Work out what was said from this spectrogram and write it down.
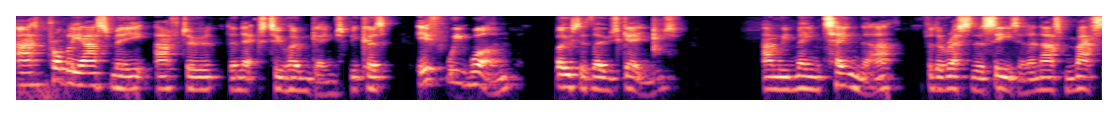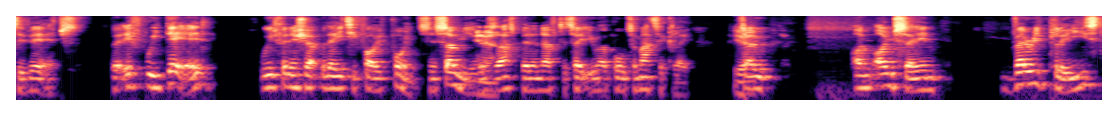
Ask, probably ask me after the next two home games because if we won both of those games and we maintain that for the rest of the season, and that's massive ifs. But if we did, we'd finish up with 85 points. In some years, Yeah. that's been enough to take you up automatically. Yeah. So I'm, I'm saying very pleased,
